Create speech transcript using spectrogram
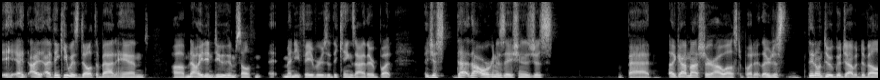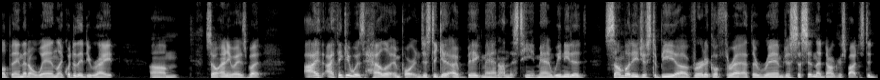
I, I think he was dealt a bad hand. Um, now he didn't do himself many favors at the Kings either, but just that that organization is just bad. Like I'm not sure how else to put it. They're just they don't do a good job of developing. They don't win. Like what do they do right? Um, so, anyways, but I I think it was hella important just to get a big man on this team. Man, we needed somebody just to be a vertical threat at the rim, just to sit in that dunker spot, just to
